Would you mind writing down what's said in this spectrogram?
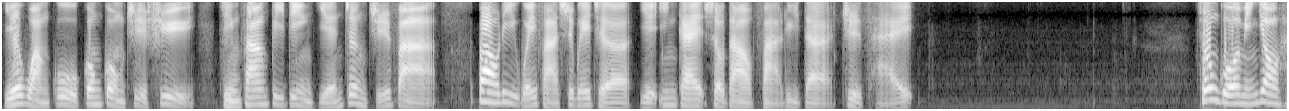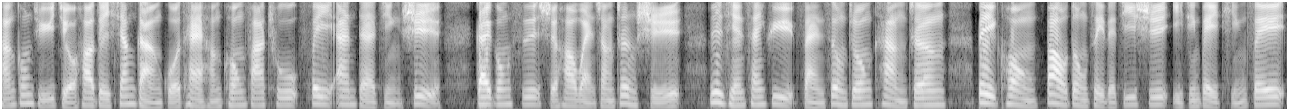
也罔顾公共秩序，警方必定严正执法。暴力违法示威者也应该受到法律的制裁。中国民用航空局九号对香港国泰航空发出飞安的警示。该公司十号晚上证实，日前参与反送中抗争被控暴动罪的机师已经被停飞，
